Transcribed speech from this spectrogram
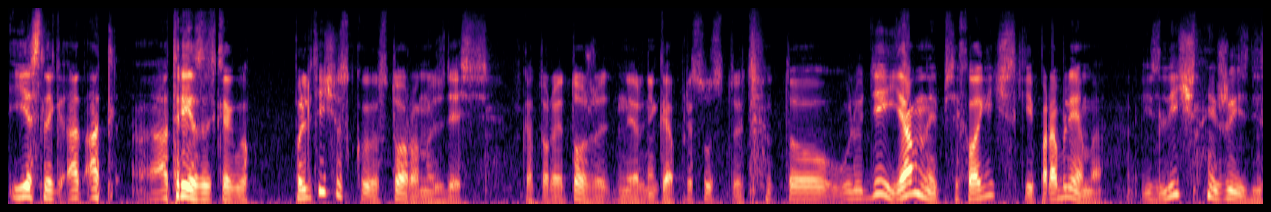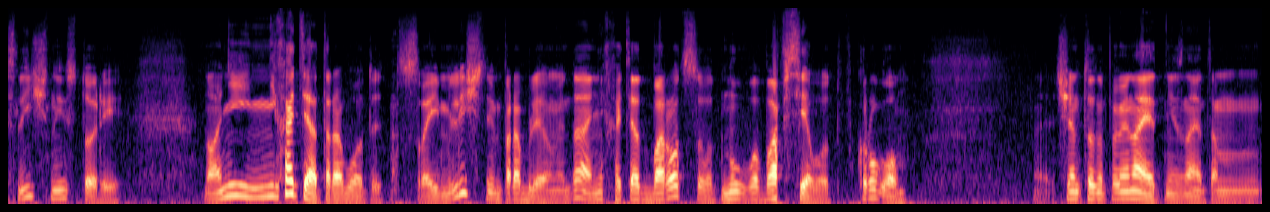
если от, от, отрезать как бы политическую сторону здесь, которая тоже наверняка присутствует, то у людей явные психологические проблемы из личной жизни, с личной историей. Но они не хотят работать своими личными проблемами, да, они хотят бороться вот, ну, во все вот, в кругом. чем-то напоминает, не знаю, там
